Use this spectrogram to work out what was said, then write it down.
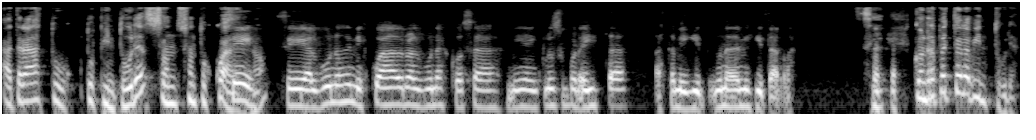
atrás tus pinturas? ¿Son, son tus cuadros? Sí, sí, algunos de mis cuadros, algunas cosas mías, incluso por ahí está hasta mi, una de mis guitarras. Sí. Con respecto a la pintura,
